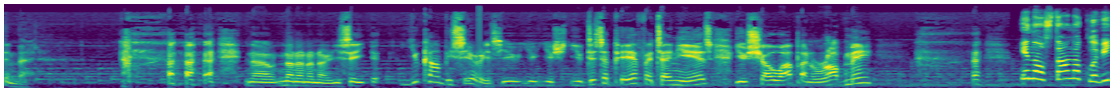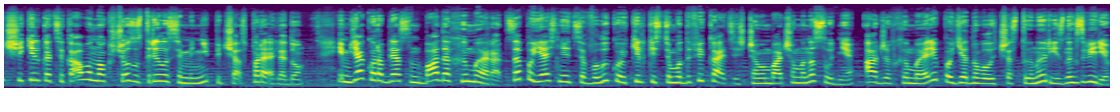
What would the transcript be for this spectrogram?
Sinbad. no, no, no, no, no. You see, y- you can't be serious. You, you, you, you disappear for ten years. You show up and rob me. І наостанок ловіть ще кілька цікавинок, що зустрілися мені під час перегляду. Ім'я корабля Синбада Химера. Це пояснюється великою кількістю модифікацій, що ми бачимо на судні, адже в Химері поєднували частини різних звірів.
